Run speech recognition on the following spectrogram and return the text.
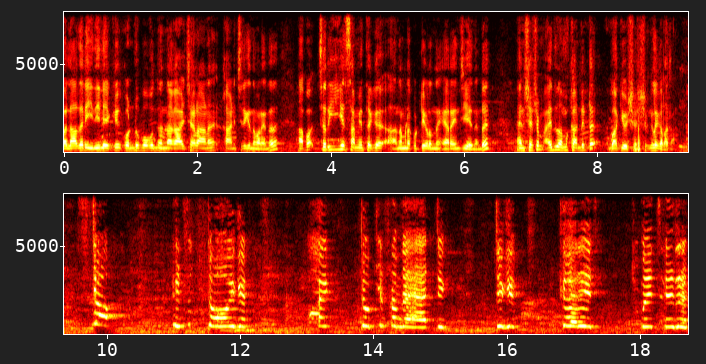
വല്ലാത്ത രീതിയിലേക്ക് കൊണ്ടുപോകുന്നു എന്ന കാഴ്ചകളാണ് കാണിച്ചിരിക്കുന്നത് പറയുന്നത്. അപ്പോൾ ചെറിയ സമയത്തേക്ക് നമ്മുടെ കുട്ടികളൊന്ന് അറേഞ്ച് ചെയ്യുന്നുണ്ട്. അതിനുശേഷം ഇത് നമുക്ക് കണ്ടിട്ട് ബാക്കി വിശേഷങ്ങൾ കിടക്കാം. Toy again. I took it from the attic to give courage to my children.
